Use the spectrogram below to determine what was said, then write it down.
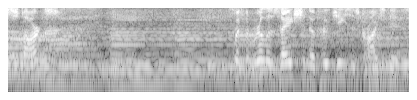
All starts with the realization of who Jesus Christ is.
